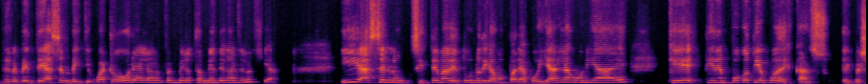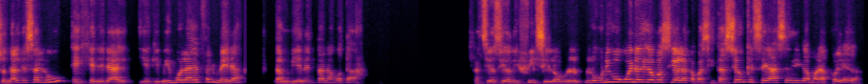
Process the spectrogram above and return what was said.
De repente hacen 24 horas los enfermeros también de cardiología. Y hacen un sistema de turno, digamos, para apoyar las unidades que tienen poco tiempo de descanso. El personal de salud en general y aquí mismo las enfermeras también están agotadas. Así ha sido difícil. Lo, único bueno, digamos, ha sido la capacitación que se hace, digamos, a las colegas.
